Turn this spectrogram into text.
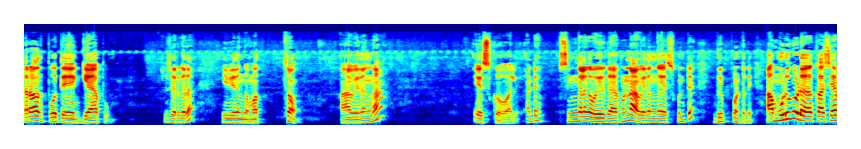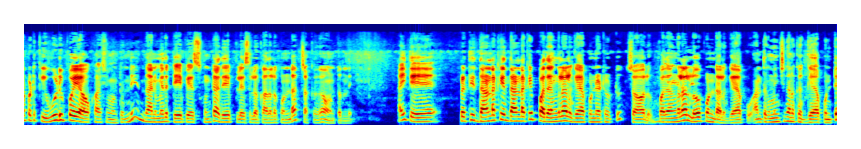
తర్వాత పోతే గ్యాప్. చూసారు కదా ఈ విధంగా మొత్తం ఆ విధంగా వేసుకోవాలి. అంటే సింగిల్గా వైర్ కాకుండా ఆ విధంగా వేసుకుంటే గ్రిప్ ఉంటుంది. ఆ ముడి కూడా కాసేపటికి ఊడిపోయే అవకాశం ఉంటుంది. దాని మీద టేప్ వేసుకుంటే అదే ప్లేస్లో కదలకుండా చక్కగా ఉంటుంది. అయితే ప్రతి దండకి దండకి పది అంగుళాలు గ్యాప్ ఉండేటట్టు చాలు. పది అంగుళాల లోపు ఉండాలి గ్యాప్. అంతకు మించి కనుక గ్యాప్ ఉంటే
